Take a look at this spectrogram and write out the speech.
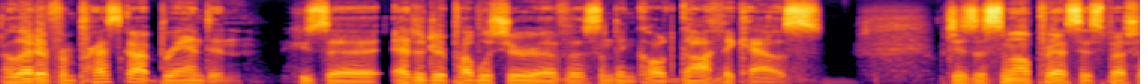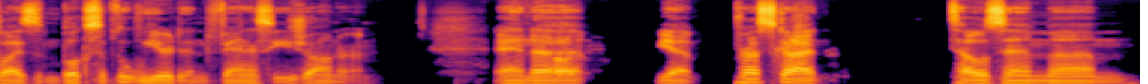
a letter from Prescott Brandon, who's a editor publisher of uh, something called Gothic House, which is a small press that specializes in books of the weird and fantasy genre. And uh, oh. yeah, Prescott tells him, um,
